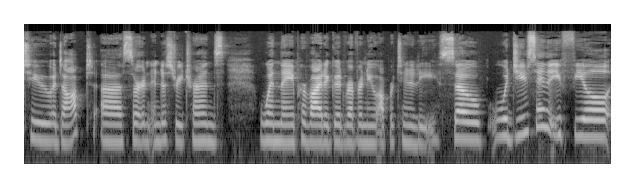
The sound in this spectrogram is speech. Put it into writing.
to adopt uh, certain industry trends when they provide a good revenue opportunity. So, would you say that you feel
